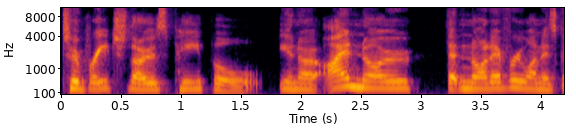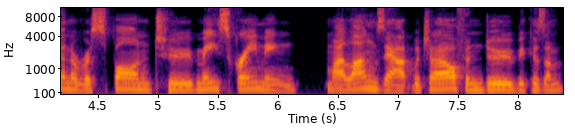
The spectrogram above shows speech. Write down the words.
to reach those people. You know i know that not everyone is going to respond to me screaming my lungs out, which I often do because I'm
